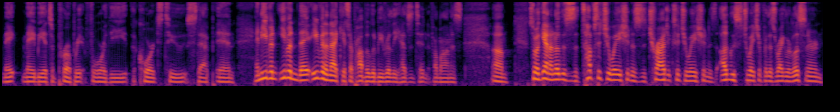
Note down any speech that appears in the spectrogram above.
may, maybe it's appropriate for the, the courts to step in. And even even they even in that case, I probably would be really hesitant if I'm honest. Um, so again, I know this is a tough situation. This is a tragic situation. It's an ugly situation for this regular listener and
